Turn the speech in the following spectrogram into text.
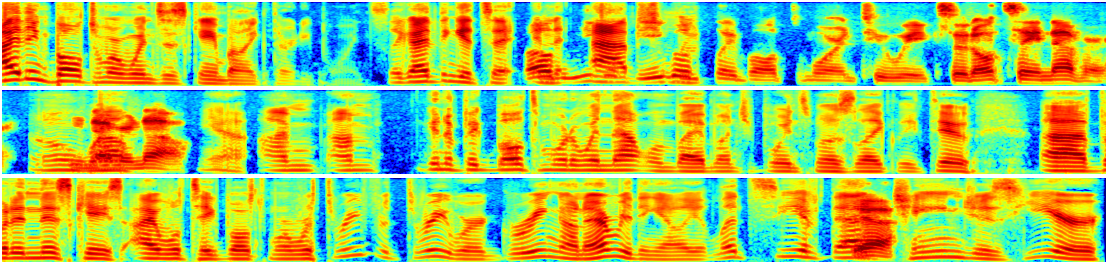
I think Baltimore wins this game by like 30 points. Like I think it's a, Well, an the Eagles, absolute Eagles play Baltimore in two weeks, so don't say never. Oh, you well. never know. Yeah, I'm I'm gonna pick Baltimore to win that one by a bunch of points, most likely too. Uh, but in this case, I will take Baltimore. We're three for three. We're agreeing on everything, Elliot. Let's see if that Yeah. changes here,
